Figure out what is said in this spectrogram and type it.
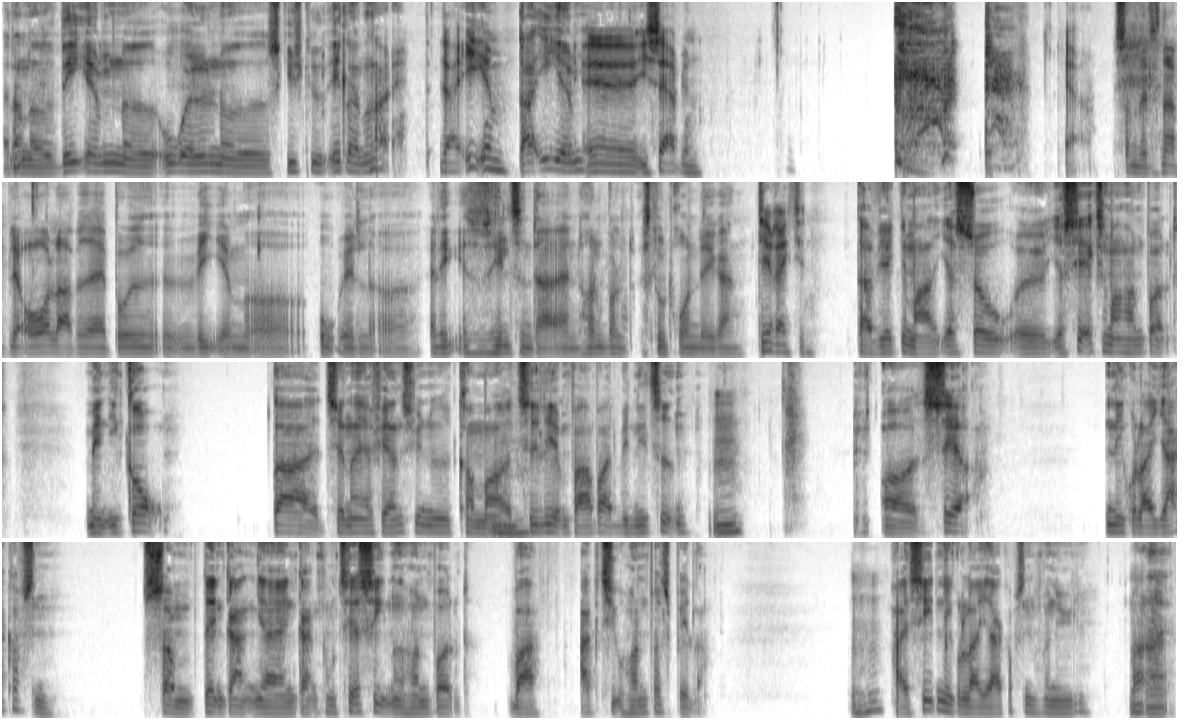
Er der noget VM, noget OL, noget skiskyd, et eller andet? Nej, der er EM Der er EM. øh, i Serbien. Som vel snart bliver overlappet af både øh, VM og OL. Og er det, ikke- jeg synes hele tiden, der er en håndboldslutrunde i gang. Det er rigtigt. Der er virkelig meget. Jeg så, øh, jeg ser ikke så meget håndbold, men i går, der tænder jeg fjernsynet, kommer mm. tidligere hjem fra arbejde ved nitiden, Mm. og ser Nikolaj Jakobsen, som dengang jeg engang kom til at se noget håndbold, var aktiv håndboldspiller. Mm-hmm. Har I set Nikolaj Jakobsen for nylig? Nej.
